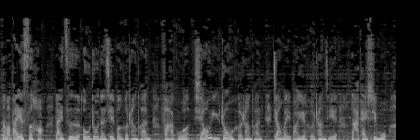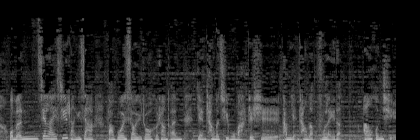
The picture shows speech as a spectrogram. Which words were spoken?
那么八月四号，来自欧洲的先锋合唱团——法国小宇宙合唱团将为八月合唱节拉开序幕。我们先来欣赏一下法国小宇宙合唱团演唱的曲目吧，这是他们演唱的弗雷的《安魂曲》。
